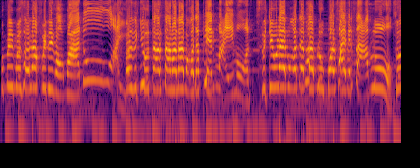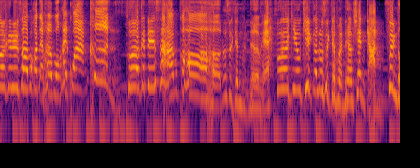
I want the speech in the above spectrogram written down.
มันมีเหมือนสัญลักษณ์ฟินิกออกมาด้วยแล้วสกิลต่างๆเราได้มันก็จะเปลี่ยนใหม่หมด สกิลแรกมันก็จะเพิ่มลูกบอลไฟเป็น 3 ลูก ส่วนสกิลที่สองมันก็จะเพิ่มวงให้กว้างขึ้น ส่วนสกิลที่สามก็รู้สึกจะเหมือนเดิมแฮะ ส่วนสกิลคิกก็รู้สึกจะเหมือนเดิมเช่นกัน ซึ่งโด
